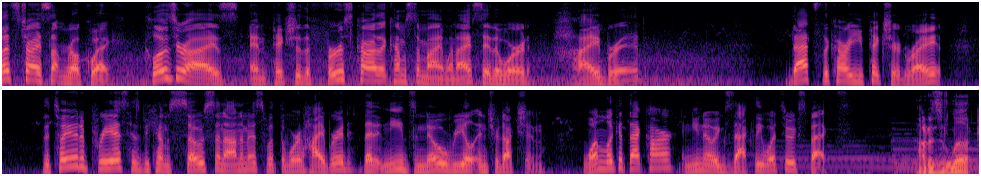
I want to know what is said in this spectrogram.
Let's try something real quick. Close your eyes and picture the first car that comes to mind when I say the word hybrid. That's the car you pictured, right? The Toyota Prius has become so synonymous with the word hybrid that it needs no real introduction. One look at that car and you know exactly what to expect. How does it look?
